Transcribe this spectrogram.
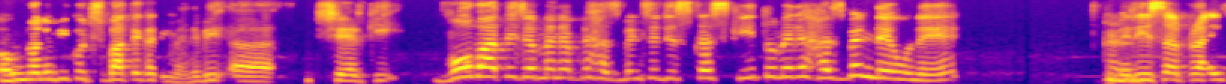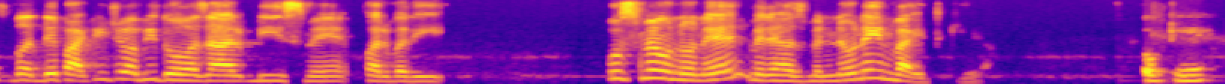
उन्होंने भी कुछ बातें करी मैंने भी शेयर की। वो बातें जब मैंने अपने हस्बैंड से डिस्कस की तो मेरे हस्बैंड ने उन्हें हम्म। मेरी सरप्राइज़ बर्थडे पार्टी जो अभी 2020 में फरवरी उसमें उन्होंने मेरे हस्बैंड ने उन्हें इनवाइट किया ओके okay.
